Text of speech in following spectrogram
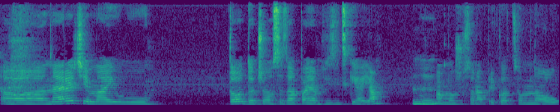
Uh, najradšej majú to, do čoho sa zapájam fyzicky aj ja. Mhm. A môžu sa napríklad so mnou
